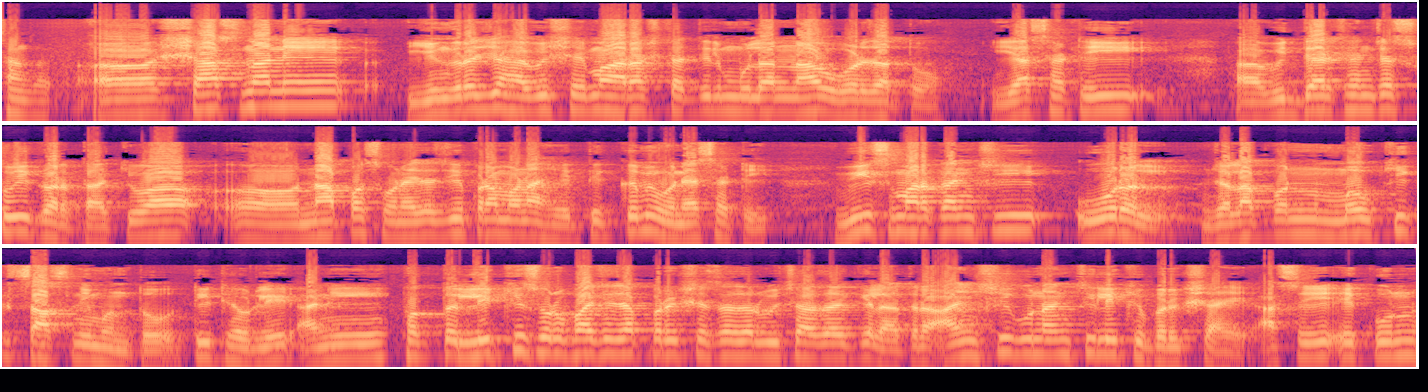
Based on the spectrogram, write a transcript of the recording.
सांगा. शासनाने इंग्रजी हा विषय महाराष्ट्रातील मुलांना अवघड जातो. यासाठी विद्यार्थ्यांच्या सोयीकरता किंवा नापास होण्याचं जे प्रमाण आहे ते कमी होण्यासाठी वीस मार्कांची ओरल ज्याला आपण मौखिक चाचणी म्हणतो ती ठेवली आणि फक्त लेखी स्वरूपाच्या ज्या परीक्षेचा जर विचार जर केला तर ऐंशी गुणांची लेखी परीक्षा आहे. असे एकूण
